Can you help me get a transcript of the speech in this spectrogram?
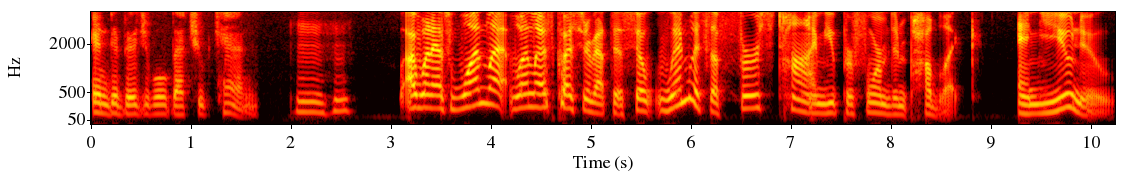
individual that you can. hmm I want to ask one la- one last question about this. So, when was the first time you performed in public and you knew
